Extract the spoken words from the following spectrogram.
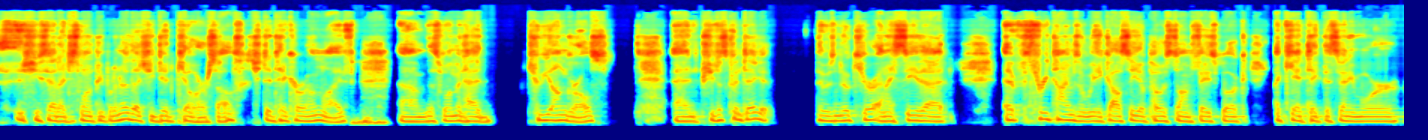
she said, I just want people to know that she did kill herself. She did take her own life. Um, this woman had two young girls and she just couldn't take it there was no cure. And I see that three times a week. I'll see a post on Facebook. I can't take this anymore.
